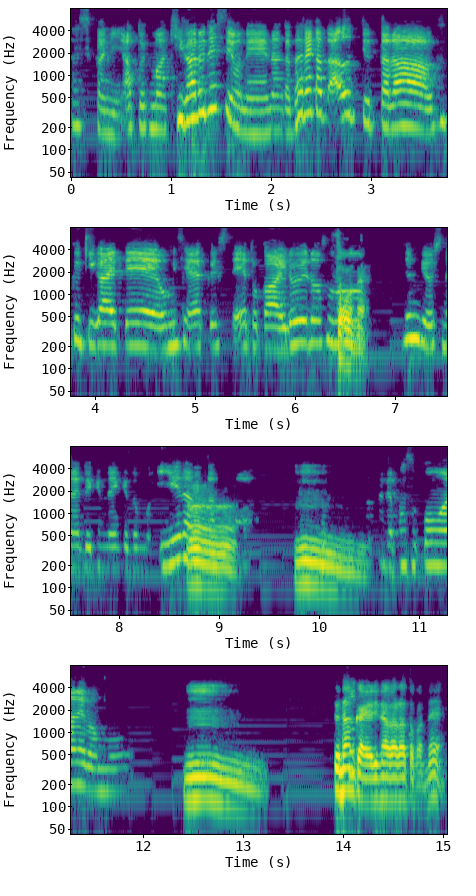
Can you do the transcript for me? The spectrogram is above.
確かにあとまあ気軽ですよねなんか誰かと会うって言ったら服着替えてお店予約してとかいろいろそのそうね。準備をしないといけないけども家だったら、うんうん。でパソコンあればもううん。で、なんかやりながらとかね。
